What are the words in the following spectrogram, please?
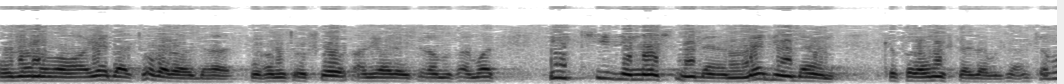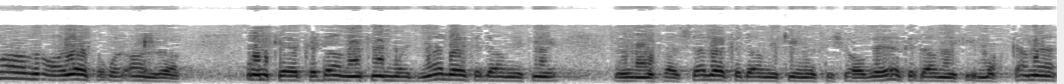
اوزان و آیه در تو قرار دهد. که همونطور شد علی علیه السلام فرماد هیچ چیزی نشنیدم ندیدم که فراموش کرده باشن تمام آیات قرآن را اون که کدام یکی مجمله کدام یکی مفصله کدام یکی متشابه کدام یکی محکمه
